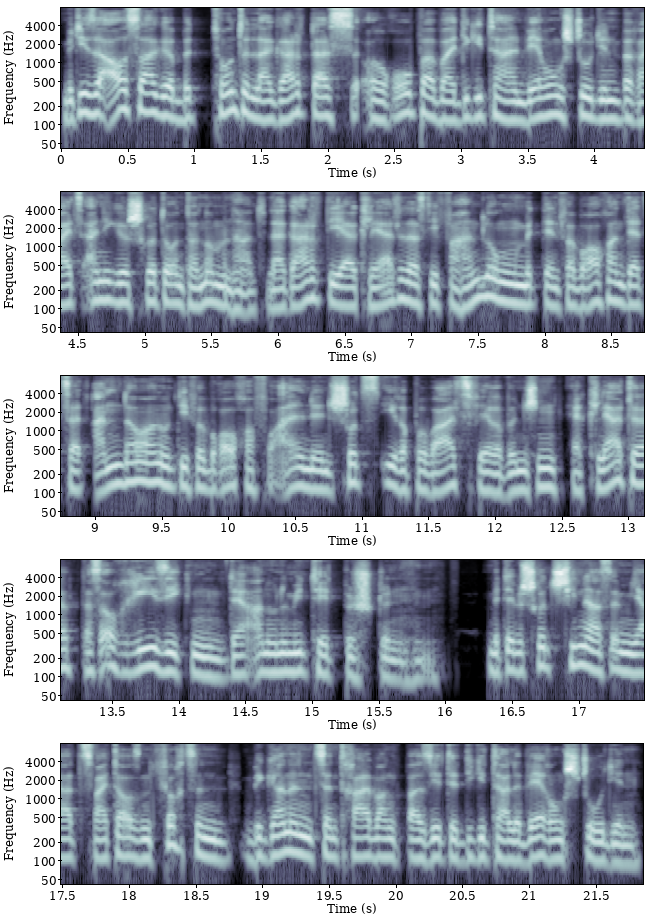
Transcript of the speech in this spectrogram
Mit dieser Aussage betonte Lagarde, dass Europa bei digitalen Währungsstudien bereits einige Schritte unternommen hat. Lagarde erklärte, dass die Verhandlungen mit den Verbrauchern derzeit andauern und die Verbraucher vor allem den Schutz ihrer Privatsphäre wünschen, erklärte, dass auch Risiken der Anonymität bestünden. Mit dem Schritt Chinas im Jahr 2014 begannen zentralbankbasierte digitale Währungsstudien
